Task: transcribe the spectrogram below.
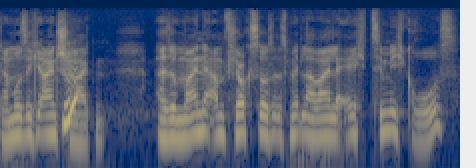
Da muss ich einschreiten. Also meine Amphioxus ist mittlerweile echt ziemlich groß.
